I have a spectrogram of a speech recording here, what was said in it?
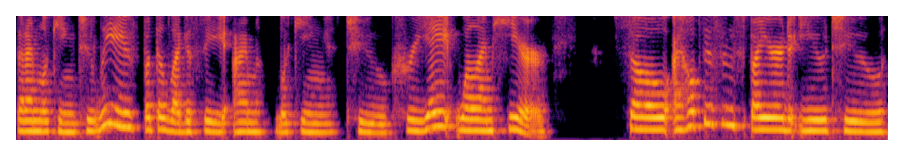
that I'm looking to leave, but the legacy I'm looking to create while I'm here. So I hope this inspired you to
